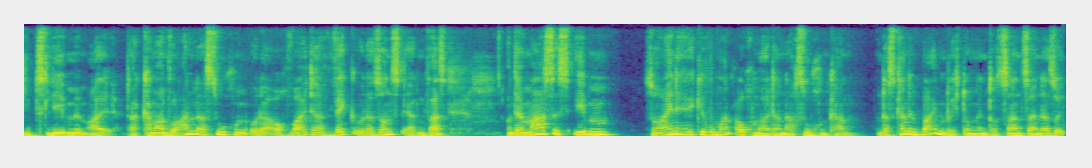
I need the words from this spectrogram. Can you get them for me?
Gibt es Leben im All? Da kann man woanders suchen oder auch weiter weg oder sonst irgendwas. Und der Mars ist eben so eine Ecke, wo man auch mal danach suchen kann. Und das kann in beiden Richtungen interessant sein. Also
